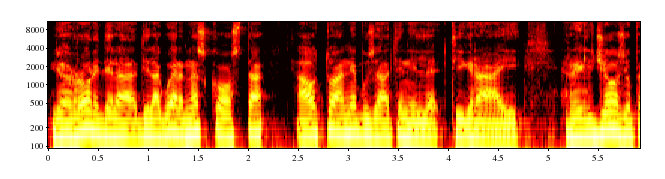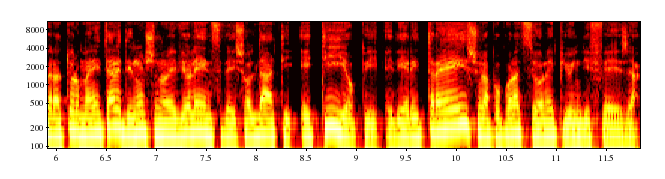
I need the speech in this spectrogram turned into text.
gli orrori della, della guerra nascosta a otto anni abusati nel Tigray. Religiosi operatori umanitari denunciano le violenze dei soldati etiopi ed eritrei sulla popolazione più indifesa.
